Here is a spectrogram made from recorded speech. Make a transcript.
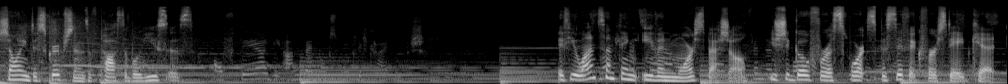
showing descriptions of possible uses. If you want something even more special, you should go for a sport specific first aid kit.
